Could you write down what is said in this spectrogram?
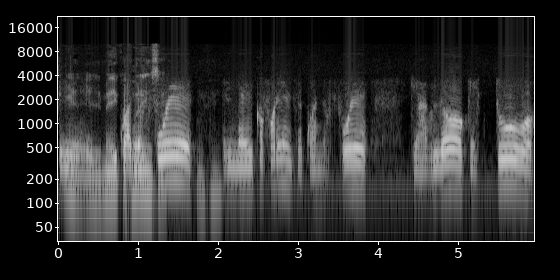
el, médico cuando forense. fue el médico forense, cuando fue que habló, que estuvo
